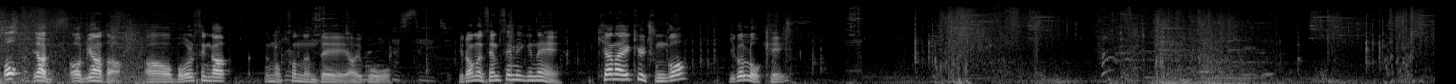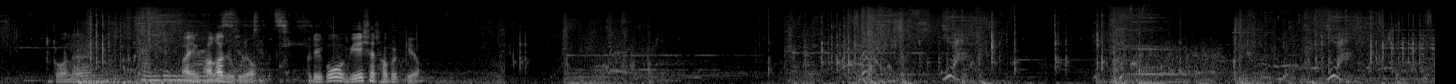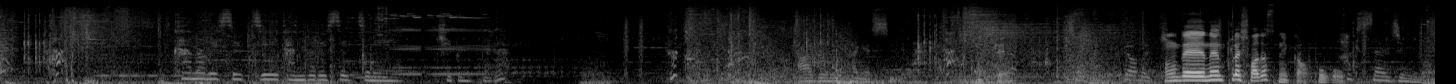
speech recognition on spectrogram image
어, 야, 어 미안하다. 어 먹을 생각은 없었는데, 아이고. 이러면 쌤쌤이긴 해. 키아나 1킬 준 거? 이걸로 오케이. 이거는 라인. 좋지. 그리고 위에 샷 잡을게요. 쓸지 단도를 쓸지는 기분 따라. 아군이 당했습니다. 오케이. 더블 상대는 플래시 맞았으니까 보고. 학살 중입니다.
